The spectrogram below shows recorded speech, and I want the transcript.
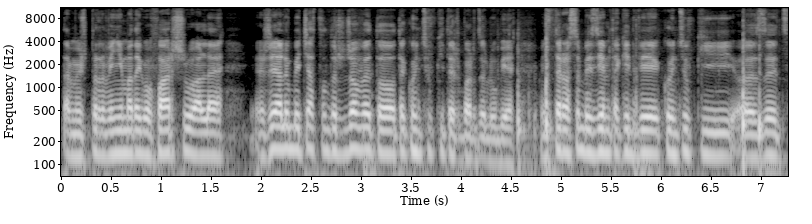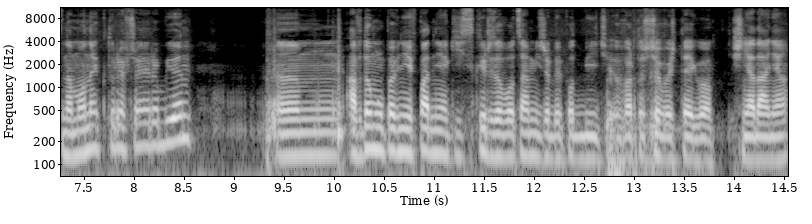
tam już prawie nie ma tego farszu, ale że ja lubię ciasto drożdżowe, to te końcówki też bardzo lubię. Więc teraz sobie zjem takie dwie końcówki e, z cynamonek, które wczoraj robiłem. Em, a w domu pewnie wpadnie jakiś skyr z owocami, żeby podbić wartościowość tego śniadania,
